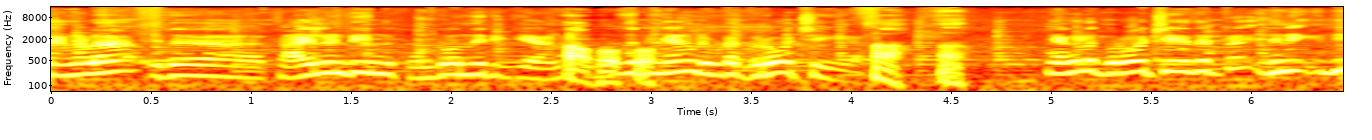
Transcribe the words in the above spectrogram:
ഞങ്ങൾ ഇത് തായ്ലൻഡിൽ നിന്ന് കൊണ്ടുവന്നിരിക്കുകയാണ്. ഞങ്ങൾ ഇവിടെ ഗ്രോ ചെയ്യുക ആ ആ. ഞങ്ങൾ ഗ്രോ ചെയ്തിട്ട് ഇതിന് ഇത്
